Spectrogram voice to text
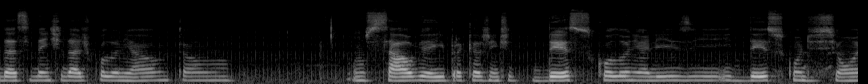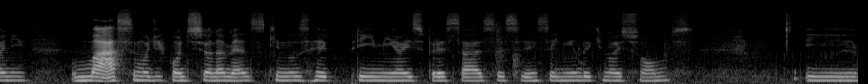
dessa identidade colonial. Então, um salve aí para que a gente descolonialize e descondicione o máximo de condicionamentos que nos reprimem a expressar essa essência linda que nós somos. E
